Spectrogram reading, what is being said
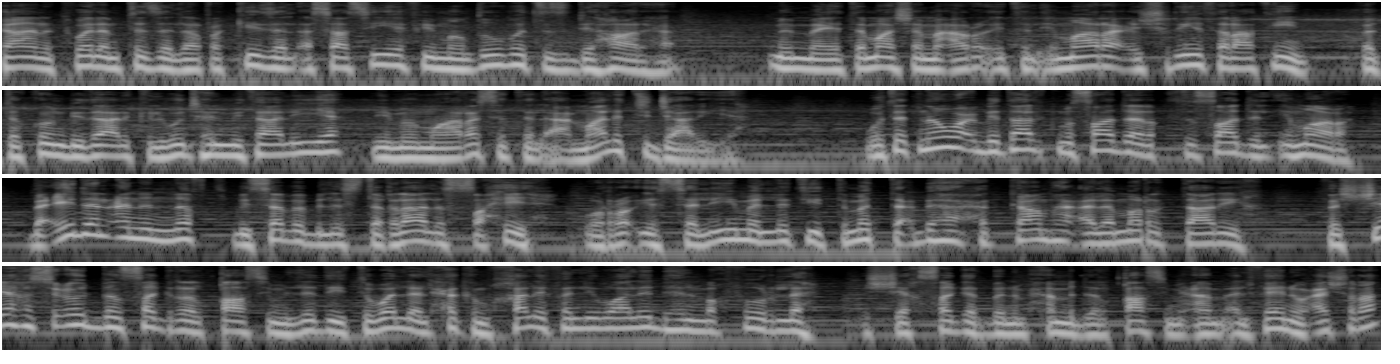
كانت ولم تزل الركيزة الأساسية في منظومة ازدهارها مما يتماشى مع رؤية الإمارة 2030 فتكون بذلك الوجهة المثالية لممارسة الأعمال التجارية. وتتنوع بذلك مصادر اقتصاد الإمارة بعيدا عن النفط بسبب الاستغلال الصحيح والرؤية السليمة التي تمتع بها حكامها على مر التاريخ فالشيخ سعود بن صقر القاسمي الذي تولى الحكم خلفا لوالده المغفور له الشيخ صقر بن محمد القاسمي عام 2010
